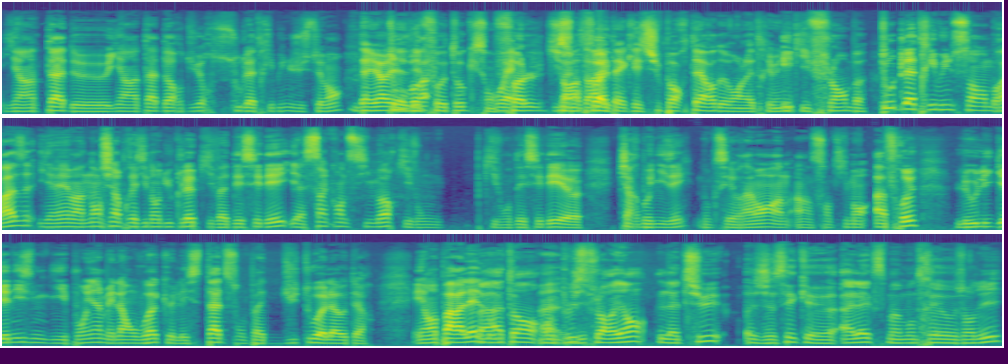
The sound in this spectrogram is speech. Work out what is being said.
il y a un tas de, il y a un tas d'ordures sous la tribune justement. D'ailleurs, il y a des photos qui sont Ouais, folles qui sont folles. avec les supporters devant la tribune Et- qui flambent. Toute la tribune s'embrase. Il y a même un ancien président du club qui va décéder. Il y a 56 morts qui vont qui vont décéder euh, carbonisés. Donc c'est vraiment un, un sentiment affreux. Le hooliganisme n'y est pour rien, mais là on voit que les stades sont pas du tout à la hauteur. Et en parallèle, Bah, donc- attends, en Ah, plus Florian, là-dessus, je sais que Alex m'a montré aujourd'hui.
